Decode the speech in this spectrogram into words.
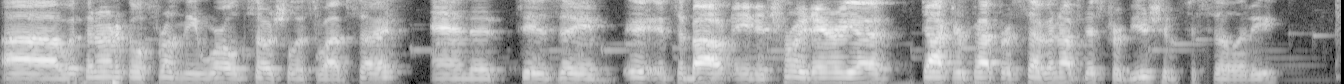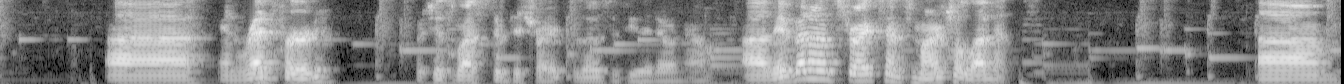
uh, with an article from the World Socialist website, and it is a it's about a Detroit area Dr Pepper Seven Up distribution facility uh, in Redford, which is west of Detroit. For those of you that don't know, uh, they've been on strike since March 11th. Um,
